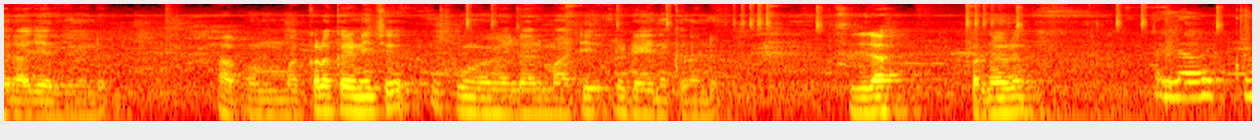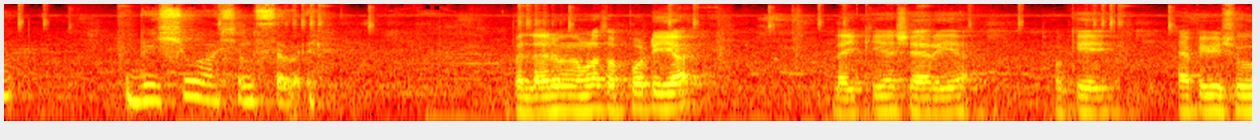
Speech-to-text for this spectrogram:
വരാചാരിക്കുന്നുണ്ട്. അപ്പം മക്കളൊക്കെ എണീച്ച് എല്ലാവരും മാറ്റി റെഡി ആയി നിൽക്കുന്നുണ്ട്. സുജില പറഞ്ഞോളൂ എല്ലാവർക്കും വിഷു ആശംസകൾ അപ്പോൾ എല്ലാവരും നമ്മളെ സപ്പോർട്ട് ചെയ്യുക ലൈക്ക് ചെയ്യുക ഷെയർ ചെയ്യുക ഓക്കെ ഹാപ്പി വിഷു.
